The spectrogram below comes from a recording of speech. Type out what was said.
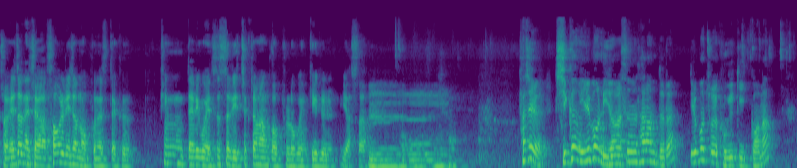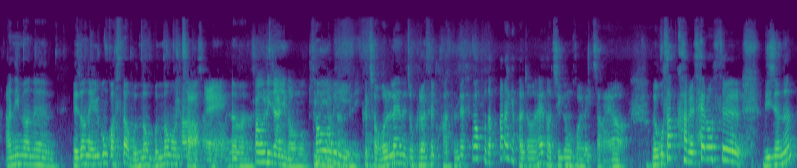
저 예전에 제가 서울 리전 오픈했을 때 그 핑 때리고 S3 측정한 거 블로그 인기 글이었어요. 음. 사실 지금 일본 region을 쓰는 사람들은 일본 쪽에 고객이 있거나 아니면은 예전에 일본 거 쓰다가 못, 넘, 못 넘어온 사람이 예. 왜냐면 서울 region이 너무 기능이 서울이. 그쵸 원래는 좀 그랬을 것 같은데 생각보다 빠르게 발전을 해서 지금 거기가 있잖아요. 근데 오사카를 새로 쓸 리즈는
